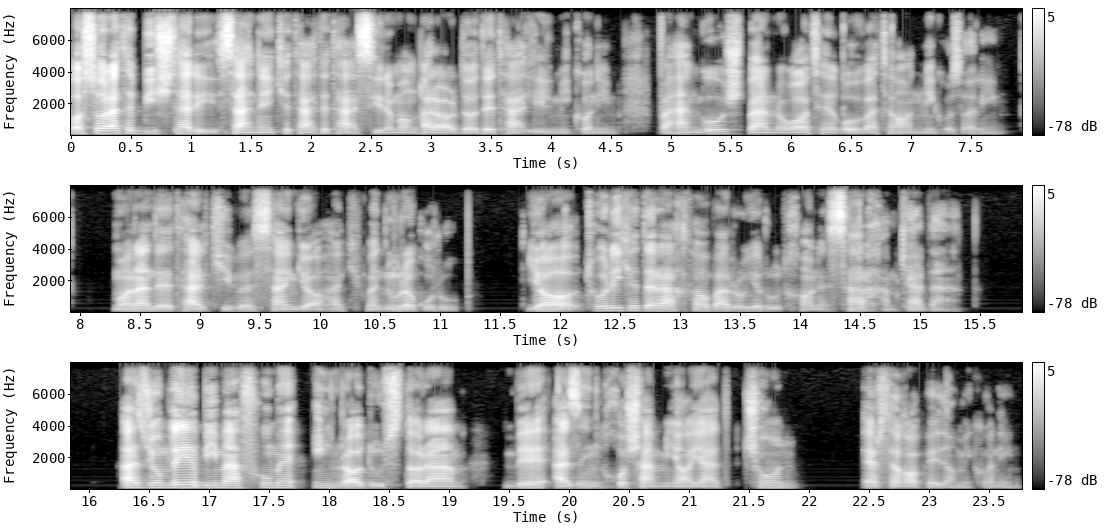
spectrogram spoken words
با سرعت بیشتری صحنه که تحت تأثیرمان قرار داده تحلیل می کنیم و انگشت بر نقاط قوت آن می گذاریم. مانند ترکیب سنگ آهک و نور غروب یا طوری که درختها بر روی رودخانه سرخم کردند. از جمله بیمفهوم این را دوست دارم به از این خوشم می آید چون ارتقا پیدا می کنیم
